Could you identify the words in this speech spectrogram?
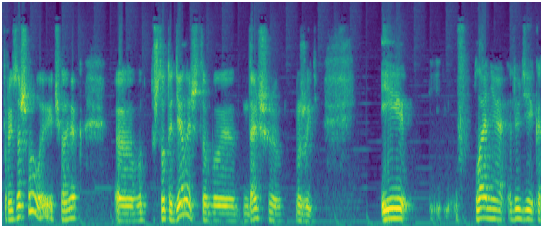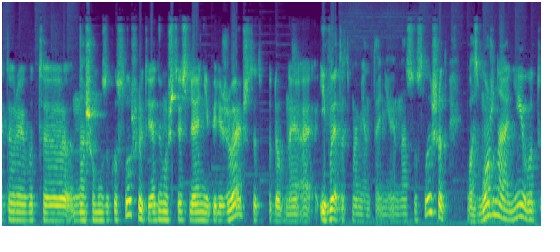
произошел, и человек э, вот что-то делает, чтобы дальше жить. И в плане людей, которые вот э, нашу музыку слушают, я думаю, что если они переживают что-то подобное, а, и в этот момент они нас услышат, возможно, они вот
